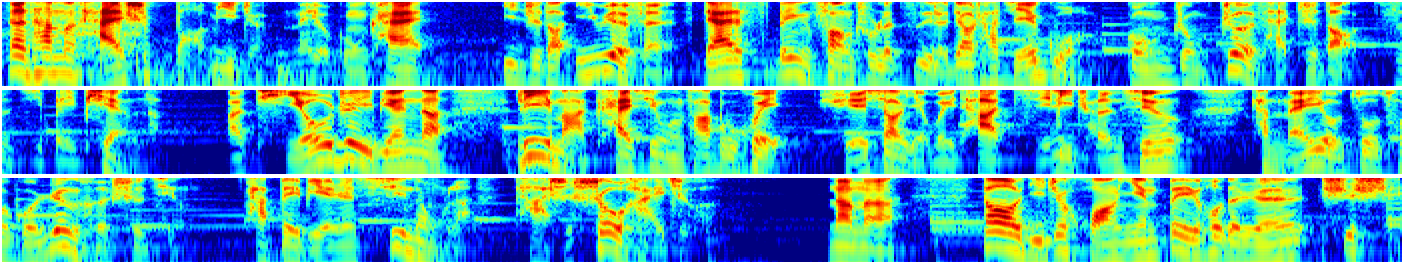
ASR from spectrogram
但他们还是保密着，没有公开。一直到一月份，Deadspin 放出了自己的调查结果，公众这才知道自己被骗了。而体欧这一边呢，立马开新闻发布会，学校也为他极力澄清，他没有做错过任何事情，他被别人戏弄了，他是受害者。那么，到底这谎言背后的人是谁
